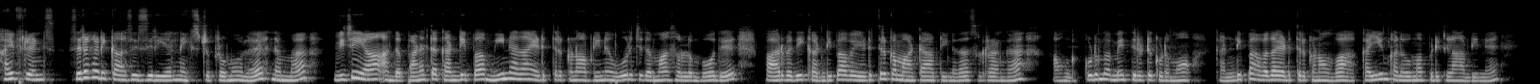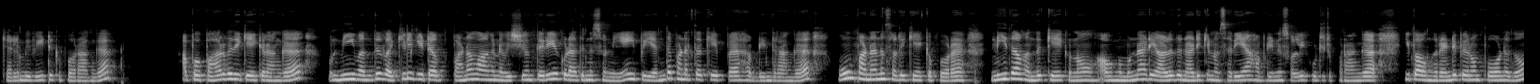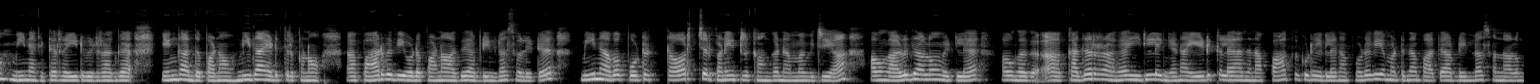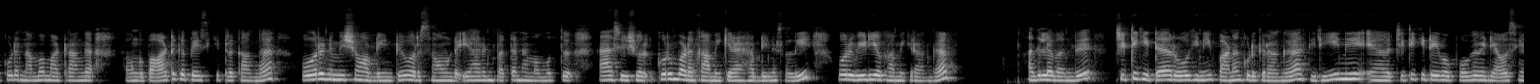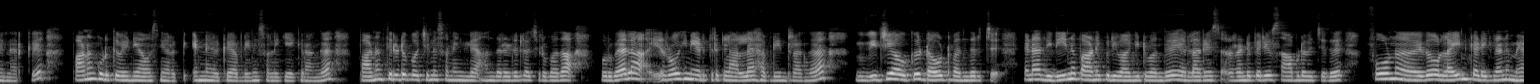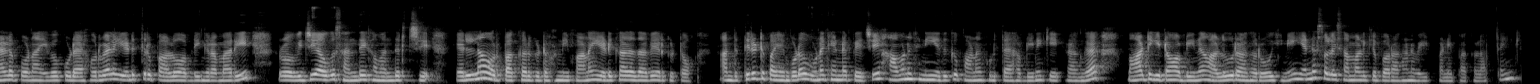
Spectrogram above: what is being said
Hi friends சிறகடி காசி serial next ப்ரொமோவில் நம்ம விஜயா அந்த பணத்தை கண்டிப்பாக மீனை தான் எடுத்திருக்கணும் அப்படின்னு ஊர்ஜிதமாக சொல்லும்போது பார்வதி கண்டிப்பாக அவள் எடுத்திருக்க மாட்டா அப்படின்னு தான் சொல்கிறாங்க அவங்க குடும்பமே திருட்டு குடும்பம். கண்டிப்பாக அவள் தான் எடுத்திருக்கணும். வா கையும் களவுமாக பிடிக்கலாம் அப்படின்னு கிளம்பி வீட்டுக்கு போகிறாங்க அப்போ பார்வதி கேட்குறாங்க நீ வந்து வக்கீல்கிட்ட பணம் வாங்கின விஷயம் தெரியக்கூடாதுன்னு சொன்னியே இப்போ எந்த பணத்தை கேட்ப அப்படின்றாங்க. உன் பணம்னு சொல்லி கேட்க போகிற நீ தான் வந்து கேட்கணும் அவங்க முன்னாடி அழுது நடிக்கணும் சரியா? அப்படின்னு சொல்லி கூட்டிகிட்டு போகிறாங்க இப்போ அவங்க ரெண்டு பேரும் போனதும் மீனா கிட்ட ரைடு விடுறாங்க. எங்கே அந்த பணம்? நீ தான் எடுத்திருக்கணும். பார்வதியோட பணம் அது அப்படின்லாம் சொல்லிட்டு மீனாவை போட்டு டார்ச்சர் பண்ணிகிட்டு இருக்காங்க நம்ம விஜயா. அவங்க அழுதாலும் வீட்டில் அவங்க கதறாங்க. இல்லைங்க நான் எடுக்கலை. அதை நான் பார்க்க கூட இல்லை. நான் புடவையை மட்டும்தான் பார்த்தேன். அப்படின்லாம் சொன்னாலும் கூட நம்ப மாட்றாங்க. அவங்க பாட்டுக்கு பேசிக்கிட்டு இருக்காங்க ஒரு நிமிஷம் அப்படின்ட்டு ஒரு சவுண்டு யாருன்னு பார்த்தா நம்ம முத்து ஆஸ் யூஷுவல் குறும்படம் காமிக்கிறேன் அப்படின்னு சொல்லி ஒரு வீடியோ காமிக்கிறாங்க. அதில் வந்து சிட்டிக்கிட்ட ரோஹிணி பணம் கொடுக்குறாங்க. திடீர்னு சிட்டிக்கிட்ட இவள் போக வேண்டிய அவசியம் என்ன இருக்குது பணம் கொடுக்க வேண்டிய அவசியம் இருக்குது என்ன இருக்குது அப்படின்னு சொல்லி கேட்குறாங்க பணம் திருடு போச்சுன்னு சொன்னீங்களே அந்த ரெண்டு லட்ச ரூபா தான். ஒரு வேளை ரோஹிணி எடுத்துருக்கலாம்ல அப்படின்றாங்க. விஜயாவுக்கு டவுட் வந்துருச்சு. ஏன்னா திடீர்னு பானிபூரி வாங்கிட்டு வந்து எல்லாரையும் ரெண்டு பேரையும் சாப்பிட வச்சது. ஃபோனு ஏதோ லைன் கிடைக்கலன்னு மேலே போனால் இவ கூட. ஒரு வேளை எடுத்திருப்பாளோ அப்படிங்கிற மாதிரி ரோ- விஜயாவுக்கு சந்தேகம் வந்துருச்சு. எல்லாம் ஒரு பக்கம் இருக்கட்டும். நீ பணம் எடுக்காததாகவே இருக்கட்டும். அந்த திருட்டு பையன் கூட உனக்கு என்ன பேச்சு? அவனுக்கு நீ எதுக்கு பணம் கொடுத்த அப்படின்னு கேட்குறாங்க மாட்டிக்கிட்டோம் அப்படின்னு அழுகுறாங்க ரோஹிணி. என்ன சொல்லி சமாளிக்க போகிறாங்கன்னு வெயிட் பண்ணி பார்க்கலாம். தேங்க்யூ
